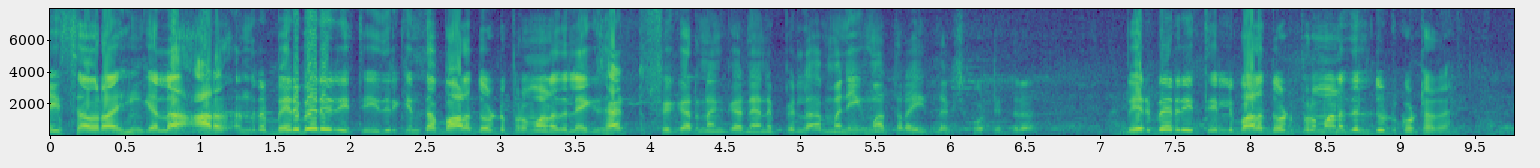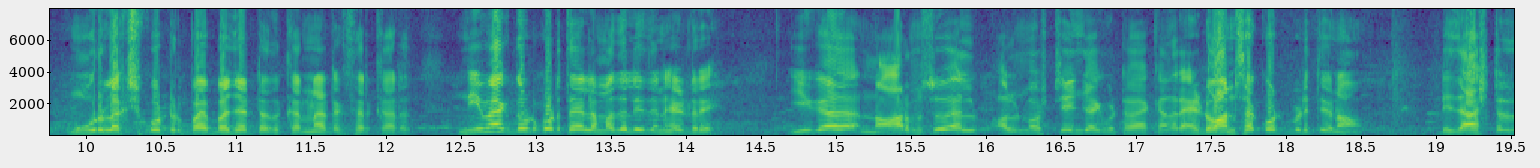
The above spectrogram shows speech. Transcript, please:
ಐದು ಸಾವಿರ, ಹೀಗೆಲ್ಲ ಆರು, ಅಂದರೆ ಬೇರೆ ಬೇರೆ ರೀತಿ. ಇದಕ್ಕಿಂತ ಭಾಳ ದೊಡ್ಡ ಪ್ರಮಾಣದಲ್ಲಿ ಎಕ್ಸಾಕ್ಟ್ ಫಿಗರ್ ನಂಗೆ ನೆನಪಿಲ್ಲ. ಮನಿಗೆ ಮಾತ್ರ ಐದು ಲಕ್ಷ ಕೊಟ್ಟಿದ್ದರು ಬೇರೆ ಬೇರೆ ರೀತಿಯಲ್ಲಿ ಭಾಳ ದೊಡ್ಡ ಪ್ರಮಾಣದಲ್ಲಿ ದುಡ್ಡು ಕೊಟ್ಟಾರ. ಮೂರು ಲಕ್ಷ ಕೋಟಿ ರೂಪಾಯಿ ಬಜೆಟ್ ಅದು ಕರ್ನಾಟಕ ಸರ್ಕಾರದ. ನೀವ್ಯಾಕೆ ದುಡ್ಡು ಕೊಡ್ತಾ ಇಲ್ಲ? ಮೊದಲು ಇದನ್ನು ಹೇಳ್ರಿ. ಈಗ ನಾರ್ಮ್ಸು ಅಲ್ ಆಲ್ಮೋಸ್ಟ್ ಚೇಂಜ್ ಆಗಿಬಿಟ್ಟವೆ. ಯಾಕಂದ್ರೆ ಅಡ್ವಾನ್ಸಾಗಿ ಕೊಟ್ಬಿಡ್ತೀವಿ ನಾವು. ಡಿಸಾಸ್ಟರ್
